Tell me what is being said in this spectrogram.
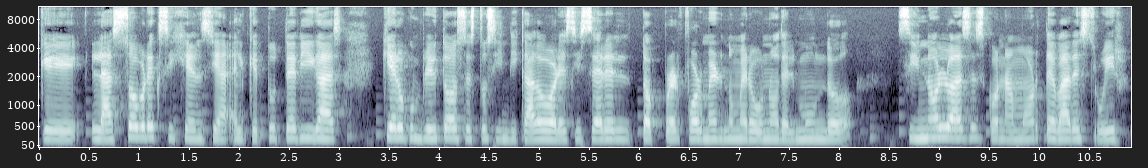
que la sobreexigencia, el que tú te digas, quiero cumplir todos estos indicadores y ser el top performer número uno del mundo, si no lo haces con amor, te va a destruir.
